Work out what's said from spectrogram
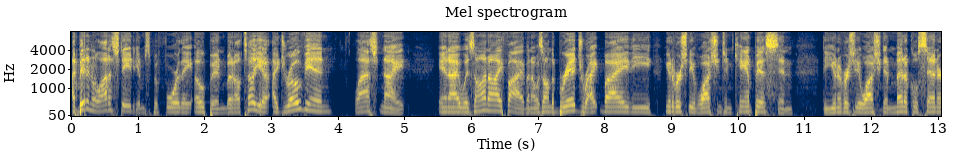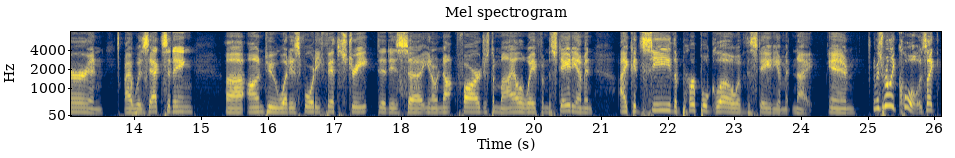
I've been in a lot of stadiums before they open, but I'll tell you, I drove in last night and I was on I-5 and I was on the bridge right by the University of Washington campus and the University of Washington Medical Center and I was exiting uh, onto what is 45th Street that is uh, you know not far just a mile away from the stadium and I could see the purple glow of the stadium at night and it was really cool. It was like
